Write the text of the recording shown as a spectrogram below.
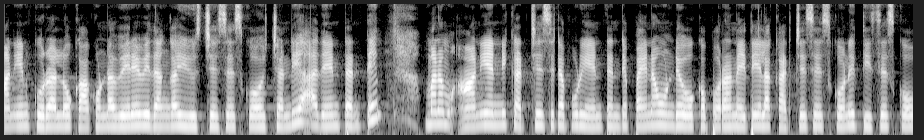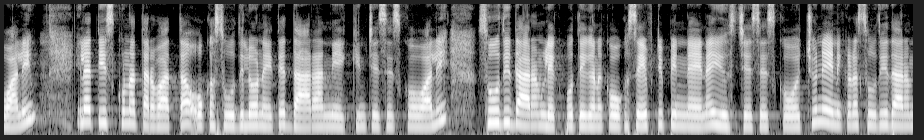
ఆనియన్ కూరల్లో కాకుండా వేరే విధంగా యూజ్ చేసేసుకోవచ్చండి. అదేంటంటే మనం ఆనియన్ని కట్ చేసేటప్పుడు ఏంటంటే పైన ఉండే ఒక పొరనైతే ఇలా కట్ చేసేసుకొని తీసేసుకోవాలి. ఇలా తీసుకున్న తర్వాత ఒక సూదిలోనైతే దారాన్ని ఎక్కించేసేసుకోవాలి. సూది దారం లేకపోతే కనుక ఒక సేఫ్టీ పిన్ అయినా యూజ్ చేసేసుకోవచ్చు. నేను ఇక్కడ సూది దారం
